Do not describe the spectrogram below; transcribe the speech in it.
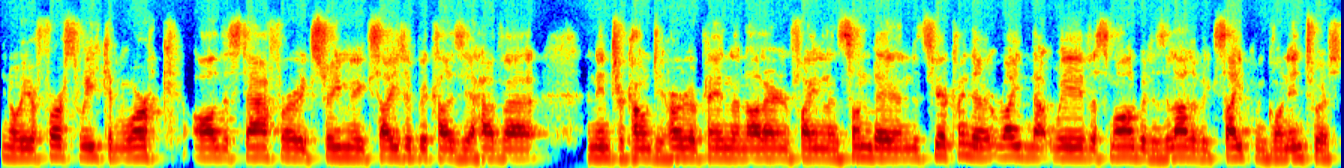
you know, your first week in work, all the staff are extremely excited because you have a, an inter-county hurler playing an All-Ireland final on Sunday. And it's you're kind of riding that wave a small bit. There's a lot of excitement going into it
